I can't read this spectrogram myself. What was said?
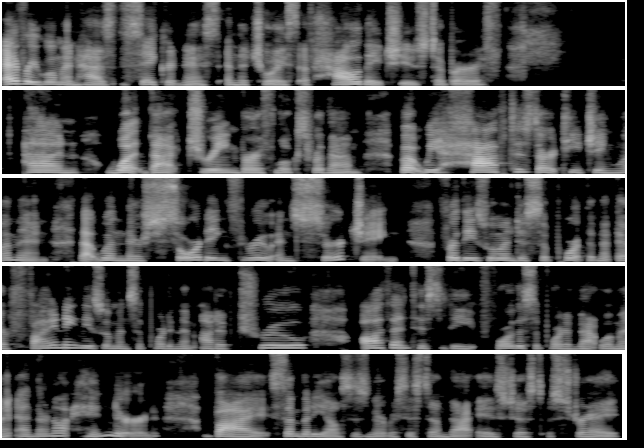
Every woman has the sacredness and the choice of how they choose to birth and what that dream birth looks for them. But we have to start teaching women that when they're sorting through and searching for these women to support them, that they're finding these women supporting them out of true authenticity for the support of that woman. And they're not hindered by somebody else's nervous system that is just astray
